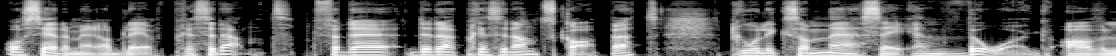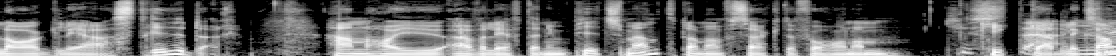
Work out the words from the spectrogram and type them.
och sedermera blev president. För det, det där presidentskapet drog liksom med sig en våg av lagliga strider. Han har ju överlevt en impeachment där man försökte få honom Just kickad det. liksom.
